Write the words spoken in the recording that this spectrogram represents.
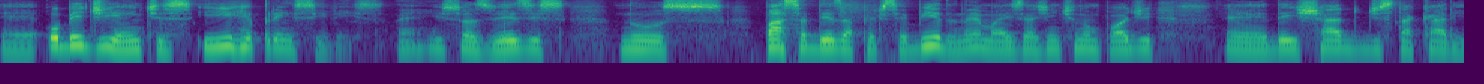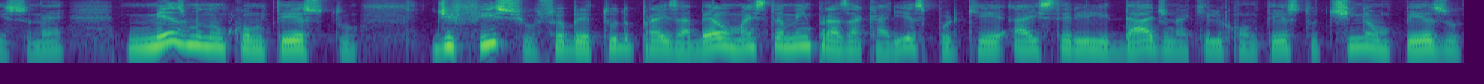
é, obedientes e irrepreensíveis. Né? Isso às vezes nos passa desapercebido, né? mas a gente não pode é, deixar de destacar isso. Né? Mesmo num contexto difícil, sobretudo para Isabel, mas também para Zacarias, porque a esterilidade naquele contexto tinha um peso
